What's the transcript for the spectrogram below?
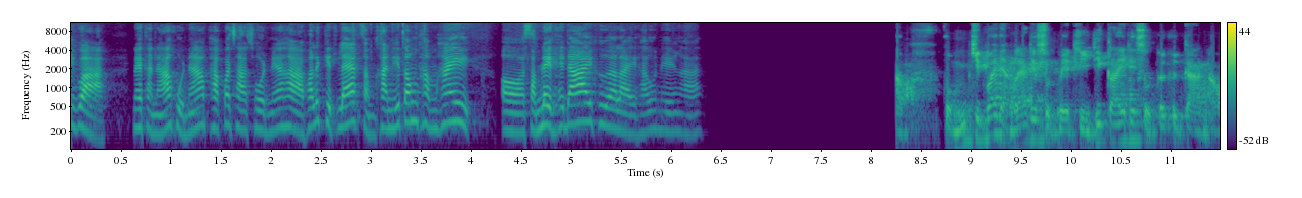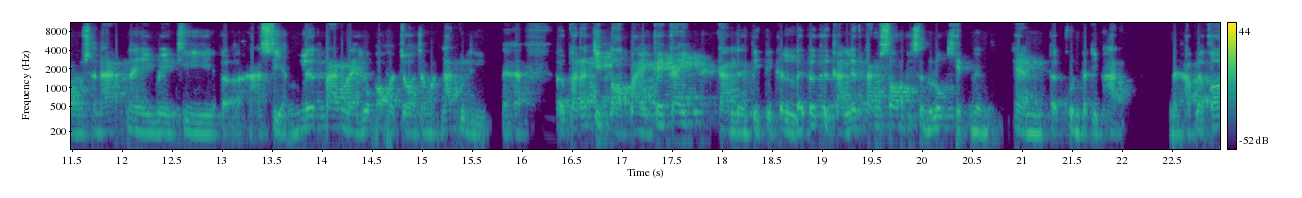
ดีกว่า ในฐานะหัวหน้าพักประชาชนเนี่ยค่ะภารกิจแรกสำคัญที่ต้องทำให้เอ่อสำเร็จให้ได้คืออะไรคะคุณเทงคะ ครับผมคิดว่าอย่างแรกที่สุดเวทีที่ใกล้ที่สุดก็คือการเอาชนะในเวทีหาเสียงเลือกตั้งนายกอบจจังหวัดราชบุรีนะฮะภารกิจต่อไปใกล้ๆการเลยติดๆกันเลย ก็คือการเลือกตั้งซ่อมพิษณุโลกเขตหนึ่งแทนคุณปฏิพัฒน์นะครับแล้วก็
